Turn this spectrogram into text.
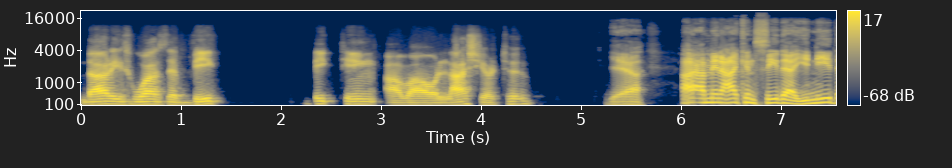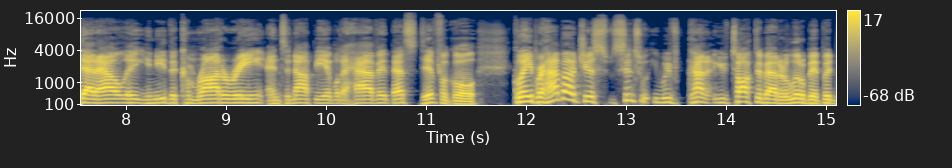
That is was the big, big thing about last year too. Yeah. I, mean, I can see that. You need that outlet, you need the camaraderie, and to not be able to have it, that's difficult. Gleyber, how about just since we- we've kind of you've talked about it a little bit, but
